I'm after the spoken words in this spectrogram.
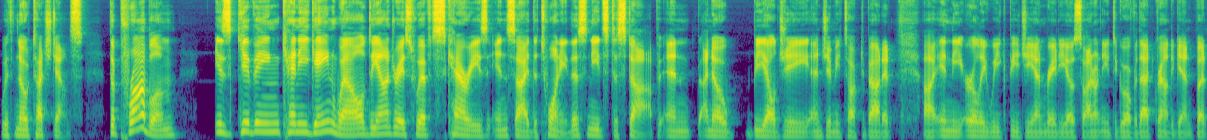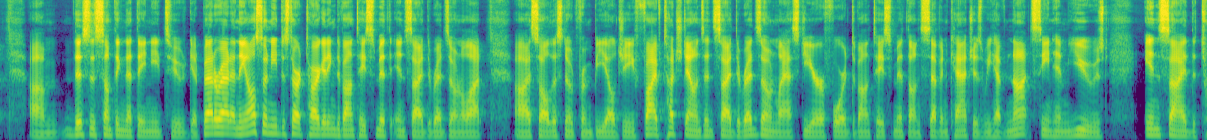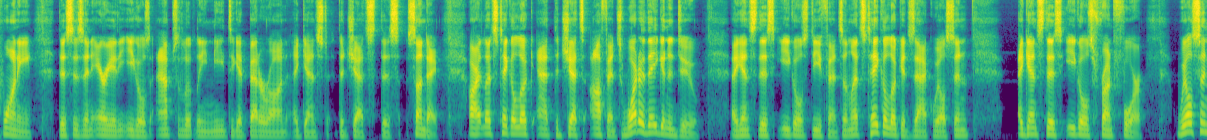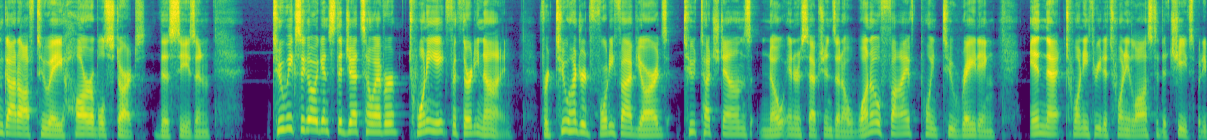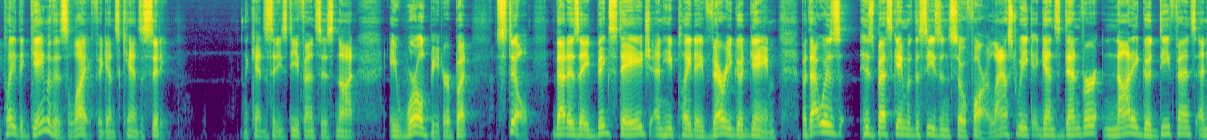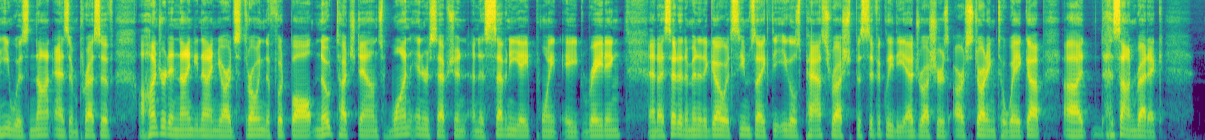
with no touchdowns. The problem is giving Kenny Gainwell D'Andre Swift's carries inside the 20. This needs to stop. And I know BLG and Jimmy talked about it uh, in the early week BGN radio, so I don't need to go over that ground again. But um, this is something that they need to get better at. And they also need to start targeting DeVonta Smith inside the red zone a lot. Uh, I saw this note from BLG five touchdowns inside the red zone last year for DeVonta Smith on seven catches. We have not seen him used inside the 20. This is an area the Eagles absolutely need to get better on against the Jets this Sunday. All right, let's take a look at the Jets offense. What are they going to do against this Eagles defense? And let's take a look at Zach Wilson against this Eagles front four. Wilson got off to a horrible start this season. Two weeks ago against the Jets, however, 28 for 39 for 245 yards, two touchdowns, no interceptions, and a 105.2 rating in that 23 to 20 loss to the Chiefs, but he played the game of his life against Kansas City. The Kansas City's defense is not a world beater, but still, that is a big stage, and he played a very good game. But that was his best game of the season so far. Last week against Denver, not a good defense, and he was not as impressive. 199 yards throwing the football, no touchdowns, one interception, and a 78.8 rating. And I said it a minute ago, it seems like the Eagles' pass rush, specifically the edge rushers, are starting to wake up. Uh, Haason Reddick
